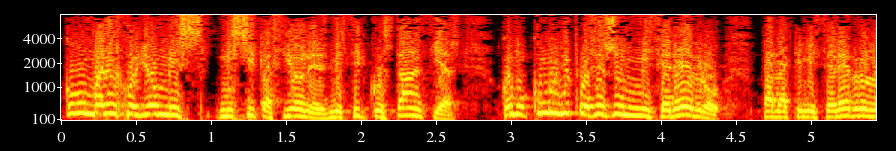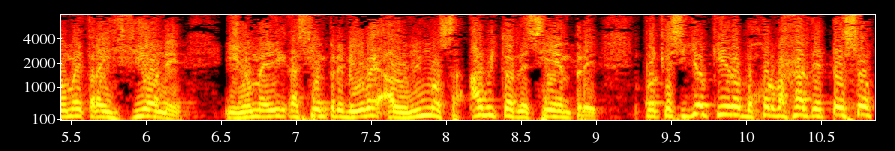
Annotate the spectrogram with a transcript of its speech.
¿Cómo manejo yo mis, situaciones, mis circunstancias? ¿Cómo, ¿Cómo yo proceso en mi cerebro para que mi cerebro no me traicione y no me diga siempre, me a los mismos hábitos de siempre? Porque si yo quiero mejor bajar de peso,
